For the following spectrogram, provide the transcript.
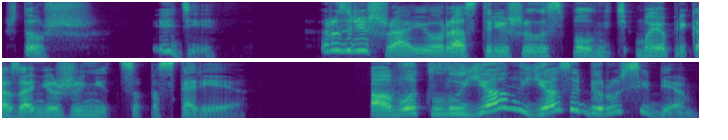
«Что ж, иди. Разрешаю, раз ты решил исполнить мое приказание жениться поскорее. А вот Луян я заберу себе.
